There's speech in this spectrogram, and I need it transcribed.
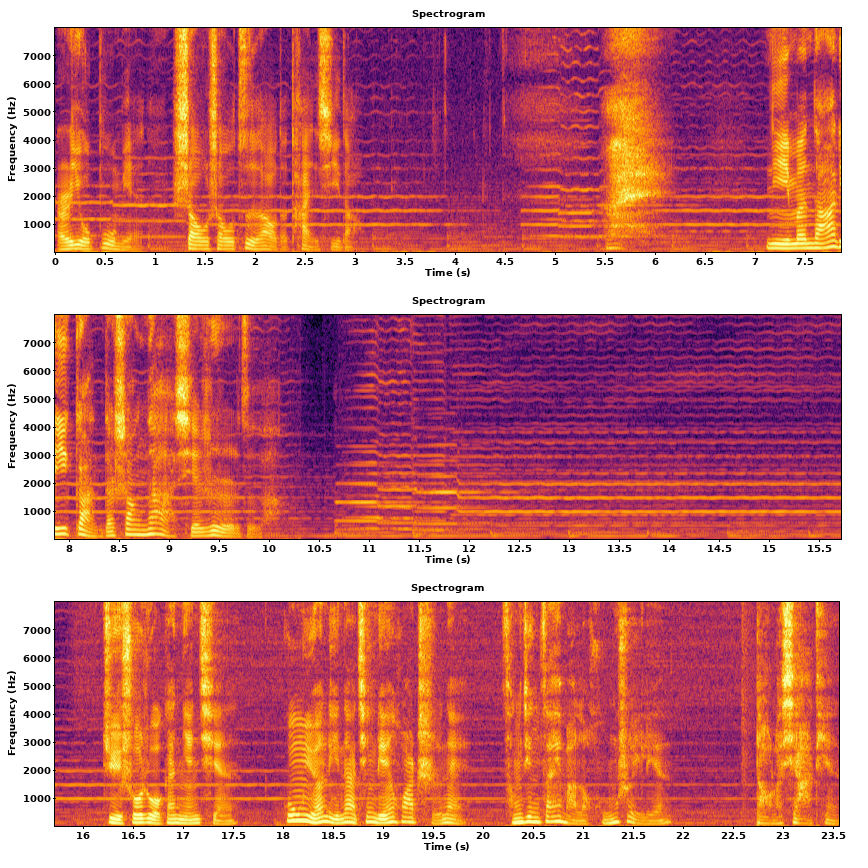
而又不免稍稍自傲地叹息道：“唉，你们哪里赶得上那些日子啊？”据说若干年前，公园里那青莲花池内曾经栽满了红睡莲。到了夏天，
